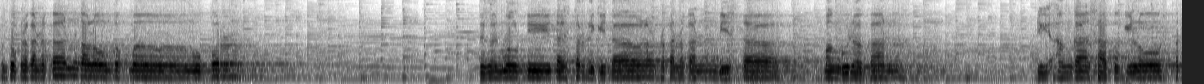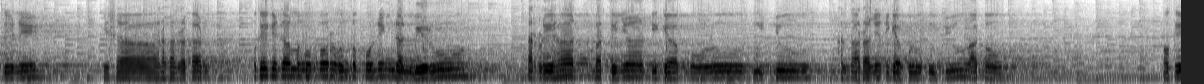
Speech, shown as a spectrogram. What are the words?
untuk rekan-rekan kalau untuk mengukur dengan multitester digital rekan-rekan bisa menggunakan di angka 1 kilo seperti ini. Bisa rekan-rekan. Oke kita mengukur untuk kuning dan biru. Terlihat artinya 37 antaranya 37 atau oke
